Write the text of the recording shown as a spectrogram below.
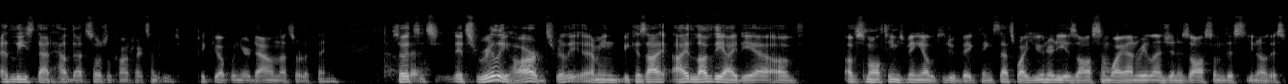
at least that that social contract somebody to pick you up when you're down that sort of thing. So it's it's it's really hard. It's really i mean because i i love the idea of of small teams being able to do big things. That's why Unity is awesome. Why Unreal Engine is awesome. This you know this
